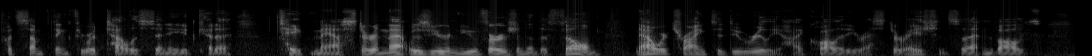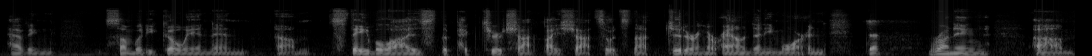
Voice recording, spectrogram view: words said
put something through a telecine, you'd get a tape master, and that was your new version of the film. Now we're trying to do really high quality restoration, so that involves having somebody go in and um, stabilize the picture shot by shot so it's not jittering around anymore and then running um,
